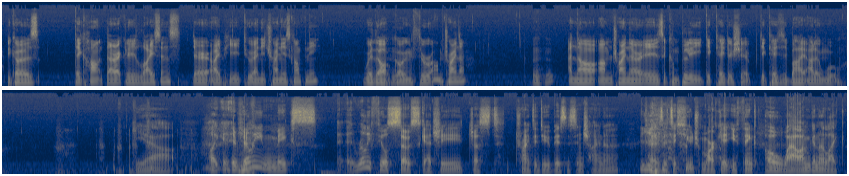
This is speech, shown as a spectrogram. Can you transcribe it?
because they can't directly license their IP to any Chinese company without Mhm. going through ARM China. Mm-hmm. And now ARM China is a complete dictatorship dictated by Alan Wu. Yeah. Like it, it Yeah. really makes it really feels so sketchy just trying to do business in China because it's a huge market. You think, "Oh, wow, I'm going to like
